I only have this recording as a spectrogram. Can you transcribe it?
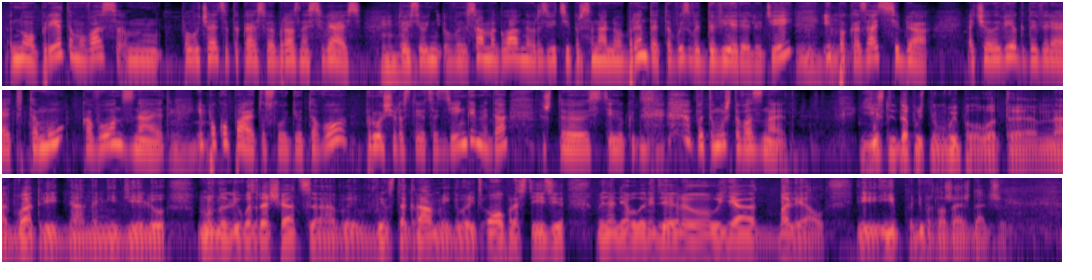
Но при этом у вас м, получается такая своеобразная связь. Угу. То есть у, самое главное в развитии персонального бренда это вызвать доверие людей угу. и показать себя. А человек доверяет тому, кого он знает, угу. и покупает услуги у того, проще расстается с деньгами, да, что, потому что вас знает. Если, допустим, выпал вот э, на 2-3 дня, на неделю, нужно ли возвращаться в, Инстаграм и говорить, о, простите, меня не было неделю, я болел, и, и продолжаешь дальше?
